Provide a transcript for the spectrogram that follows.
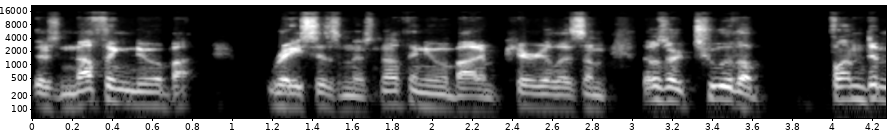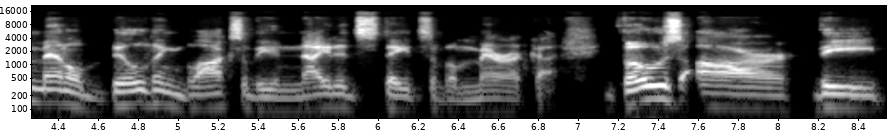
There's nothing new about racism. There's nothing new about imperialism. Those are two of the fundamental building blocks of the United States of America. Those are the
